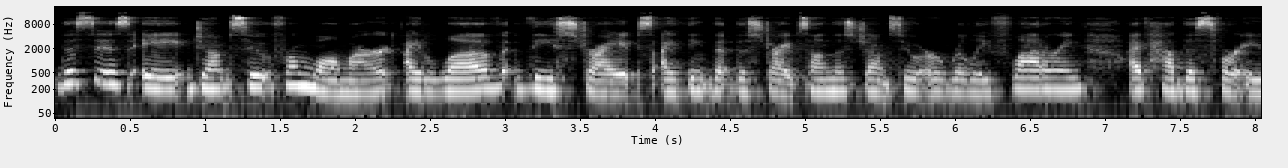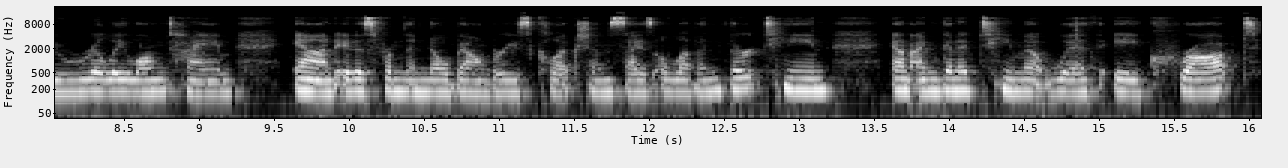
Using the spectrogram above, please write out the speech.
This is a jumpsuit from Walmart. I love the stripes. I think that the stripes on this jumpsuit are really flattering. I've had this for a really long time and it is from the No Boundaries collection, size 11, 13. And I'm gonna team it with a cropped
